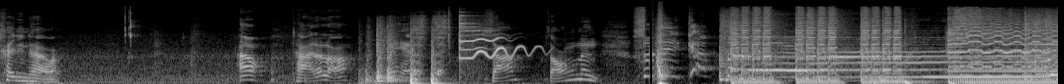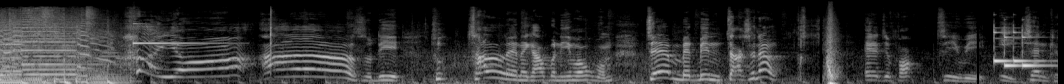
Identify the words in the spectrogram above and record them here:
ใครนินทาวะ เอ้า ถ่ายแล้วเหรอ ไม่เห็นสามสองหนึ่งสวัสดีครับฮายโยอ้าวสวัสดีทุกท่านเลยนะครับ วันนี้มาพบกับผมเจมส์เบดบินจากช anel เอเจฟ็อกทีวีอีกเช่นเค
